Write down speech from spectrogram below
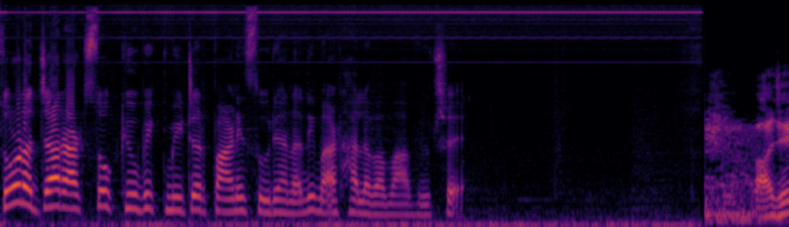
સોળ હજાર આઠસો ક્યુબિક મીટર પાણી સૂર્યા નદીમાં ઠાલવવામાં આવ્યું છે. આજે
